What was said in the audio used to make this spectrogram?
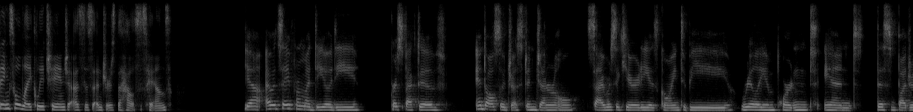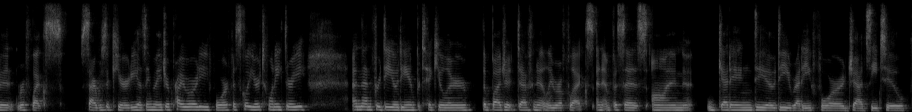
things will likely change as this enters the House's hands. Yeah, I would say from a DoD perspective, and also just in general, cybersecurity is going to be really important. And this budget reflects cybersecurity as a major priority for fiscal year 23. And then for DoD in particular, the budget definitely reflects an emphasis on getting DoD ready for JADC2.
